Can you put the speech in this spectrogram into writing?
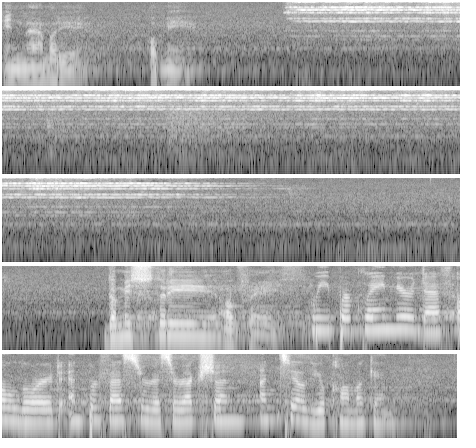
in memory of me. The mystery of faith. We proclaim your death, O Lord, and profess your resurrection until you come again.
